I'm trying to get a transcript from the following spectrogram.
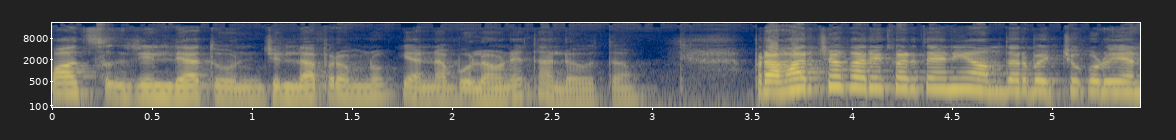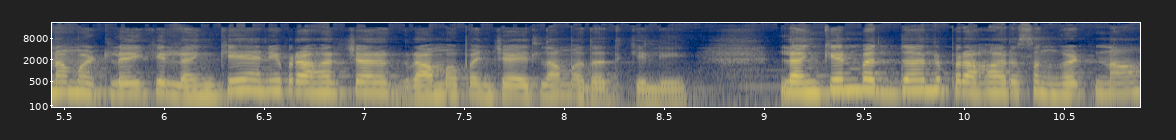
पाच जिल्ह्यातून जिल्हाप्रमुख यांना बोलावण्यात आलं होतं. प्रहारच्या कार्यकर्त्यांनी आमदार बच्चू कडू यांना म्हटलंय की लंके यांनी प्रहारच्या ग्रामपंचायतला मदत केली. लंकेंबद्दल प्रहार संघटना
